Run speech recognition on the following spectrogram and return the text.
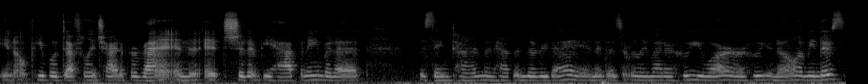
you know people definitely try to prevent and it shouldn't be happening but at the same time it happens every day and it doesn't really matter who you are or who you know i mean there's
